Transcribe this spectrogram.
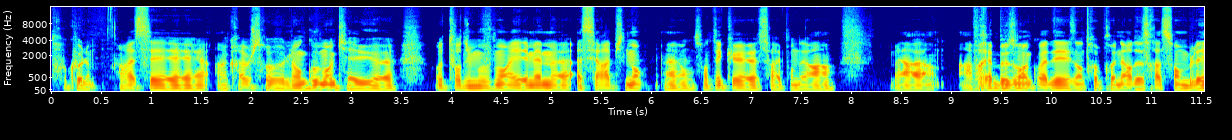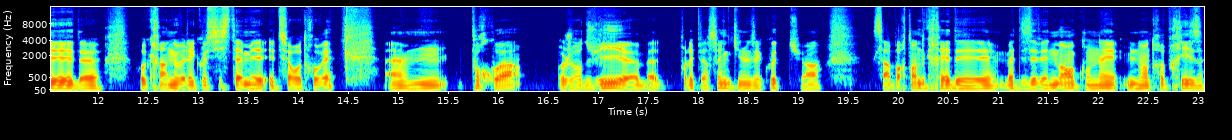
Trop cool. En vrai, c'est incroyable, je trouve, l'engouement qu'il y a eu autour du mouvement et même assez rapidement. on sentait que ça répondait à un, bah, un vrai besoin quoi des entrepreneurs de se rassembler, de recréer un nouvel écosystème et, de se retrouver. Euh, pourquoi aujourd'hui, euh, bah, pour les personnes qui nous écoutent, tu vois, c'est important de créer des, bah, des événements, qu'on ait une entreprise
